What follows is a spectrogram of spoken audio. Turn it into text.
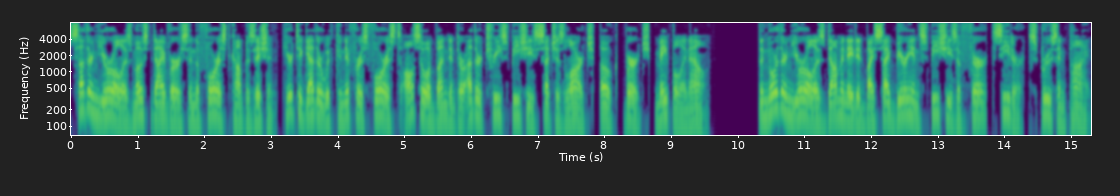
Southern Ural is most diverse in the forest composition, here together with coniferous forests also abundant are other tree species such as larch, oak, birch, maple and elm. The northern Ural is dominated by Siberian species of fir, cedar, spruce and pine.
